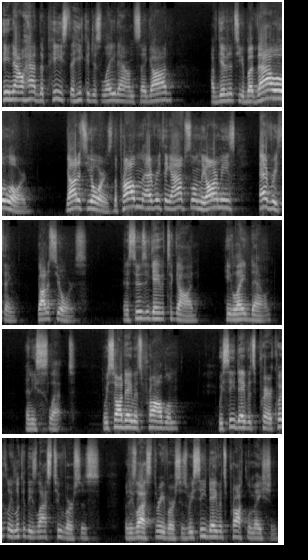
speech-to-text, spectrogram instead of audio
He now had the peace that he could just lay down and say, God, I've given it to you. But thou, O Lord, God, it's yours. The problem, everything, Absalom, the armies, everything, God, it's yours. And as soon as he gave it to God, he laid down and he slept. We saw David's problem. We see David's prayer. Quickly look at these last two verses, or these last three verses. We see David's proclamation.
